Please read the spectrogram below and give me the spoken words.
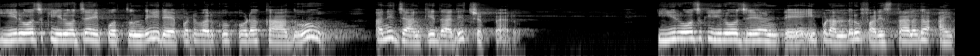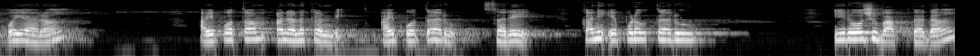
ఈ రోజుకి ఈ రోజే అయిపోతుంది రేపటి వరకు కూడా కాదు అని జానకి దాది చెప్పారు. ఈ రోజుకి ఈ రోజే అంటే ఇప్పుడు అందరూ ఫలిస్తాలుగా అయిపోయారా? అయిపోతాం అని అనకండి. అయిపోతారు. సరే. కానీ ఎప్పుడవుతారు? ఈరోజు బాప్దాదా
